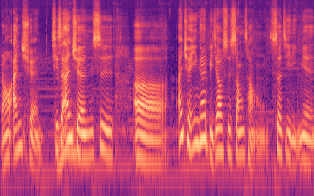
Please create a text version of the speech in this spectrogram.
然后安全，其实安全是呃安全应该比较是商场设计里面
